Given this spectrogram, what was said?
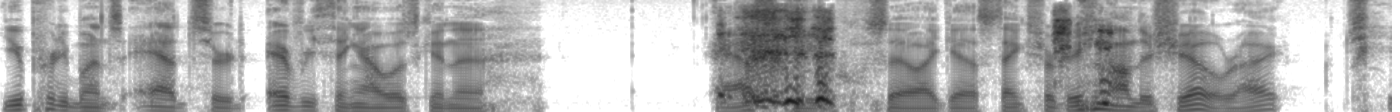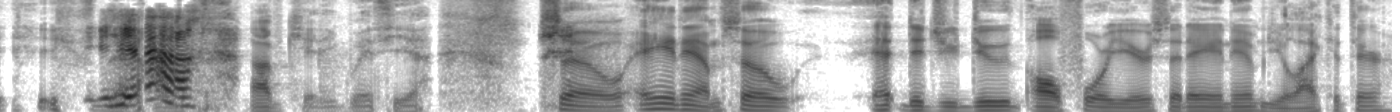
you pretty much answered everything I was going to ask you. So I guess thanks for being on the show, right? No, Yeah. I'm kidding with you. So A&M, so eh, did you do all four years at A&M? Do you like it there?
